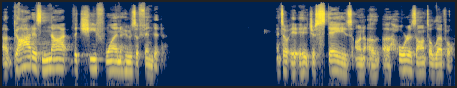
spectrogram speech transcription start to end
Uh, God is not the chief one who's offended. And so it, it just stays on a, a horizontal level.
